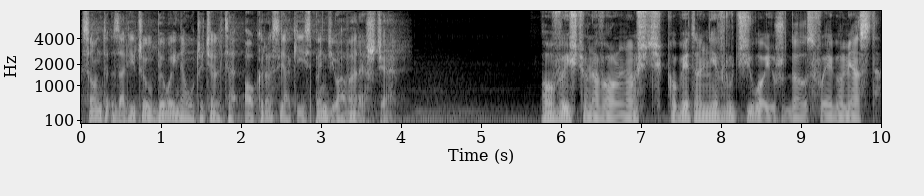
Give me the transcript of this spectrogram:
sąd zaliczył byłej nauczycielce okres, jaki spędziła w areszcie. Po wyjściu na wolność kobieta nie wróciła już do swojego miasta.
